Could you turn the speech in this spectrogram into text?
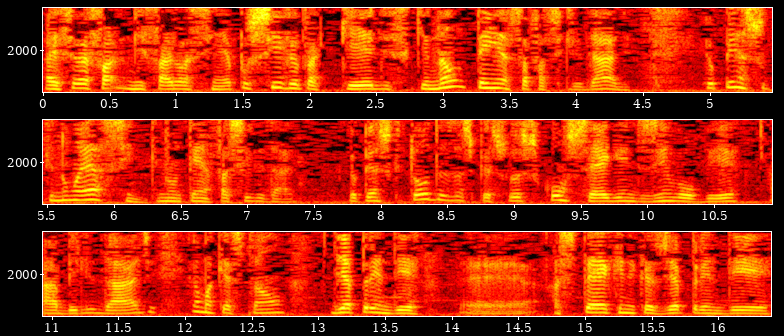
Aí você vai, me fala assim, é possível para aqueles que não têm essa facilidade? Eu penso que não é assim, que não tem a facilidade. Eu penso que todas as pessoas conseguem desenvolver a habilidade. É uma questão de aprender é, as técnicas, de aprender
